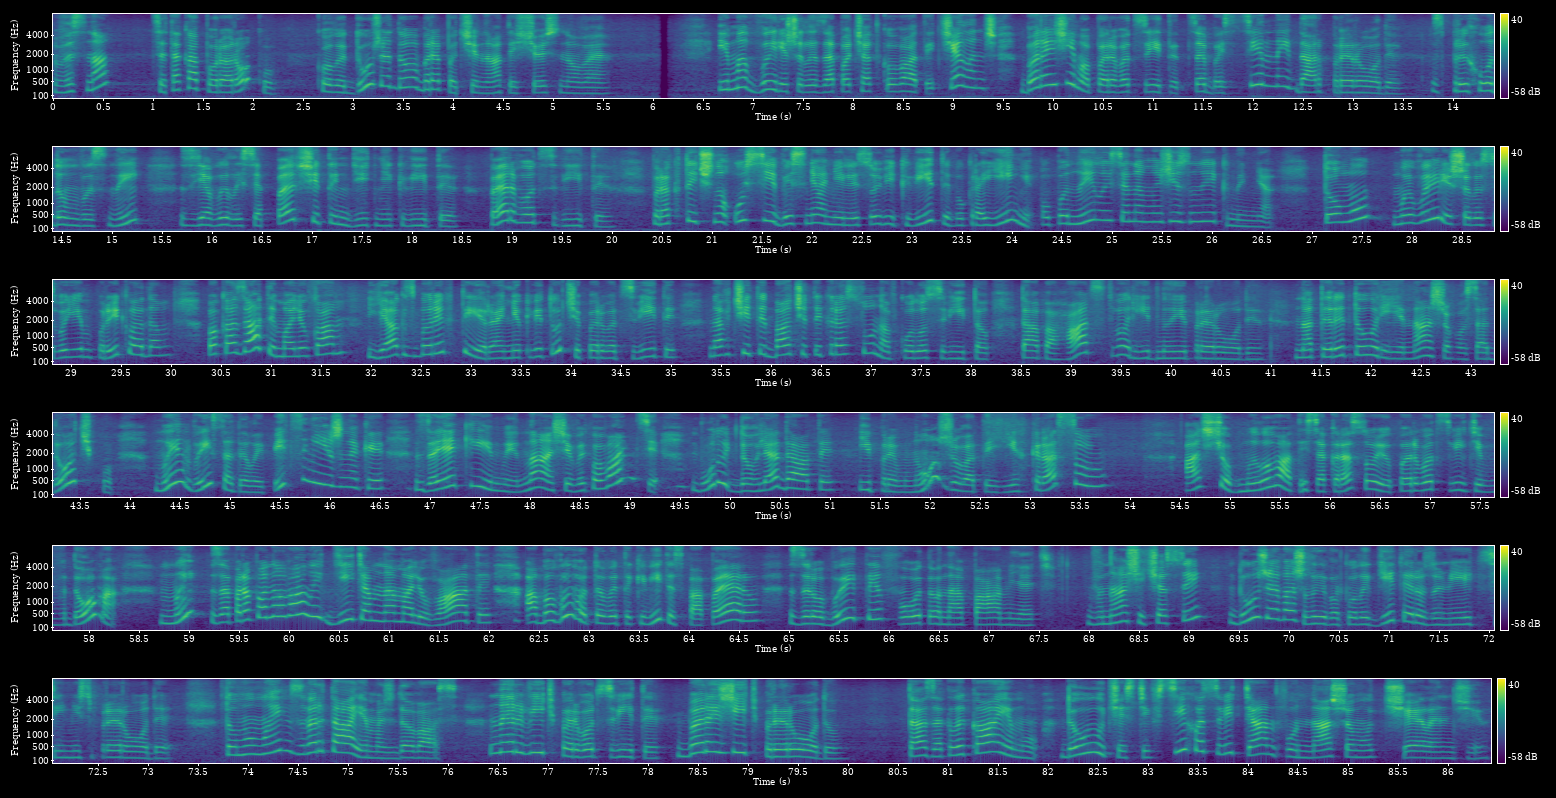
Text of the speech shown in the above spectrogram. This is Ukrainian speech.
Весна це така пора року, коли дуже добре починати щось нове. І ми вирішили започаткувати челендж Бережімо первоцвіти це безцінний дар природи. З приходом весни з'явилися перші тендітні квіти первоцвіти. Практично усі весняні лісові квіти в Україні опинилися на межі зникнення. Тому ми вирішили своїм прикладом показати малюкам, як зберегти ранньоквітучі первоцвіти, навчити бачити красу навколо світу та багатство рідної природи. На території нашого садочку ми висадили підсніжники, за якими наші вихованці будуть доглядати і примножувати їх красу. А щоб милуватися красою первоцвітів вдома, ми запропонували дітям намалювати або виготовити квіти з паперу, зробити фото на пам'ять. В наші часи дуже важливо, коли діти розуміють цінність природи. Тому ми звертаємось до вас. Не рвіть первоцвіти, бережіть природу та закликаємо до участі всіх освітян у нашому челенджі.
